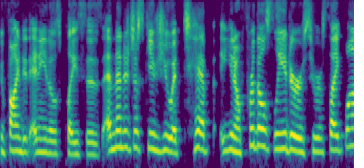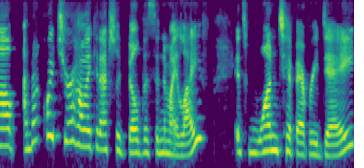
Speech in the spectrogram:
can find it any of those places. And then it just gives you a tip, you know, for those leaders who are like, well, I'm not quite sure how I can actually build this into my life. It's one tip every day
